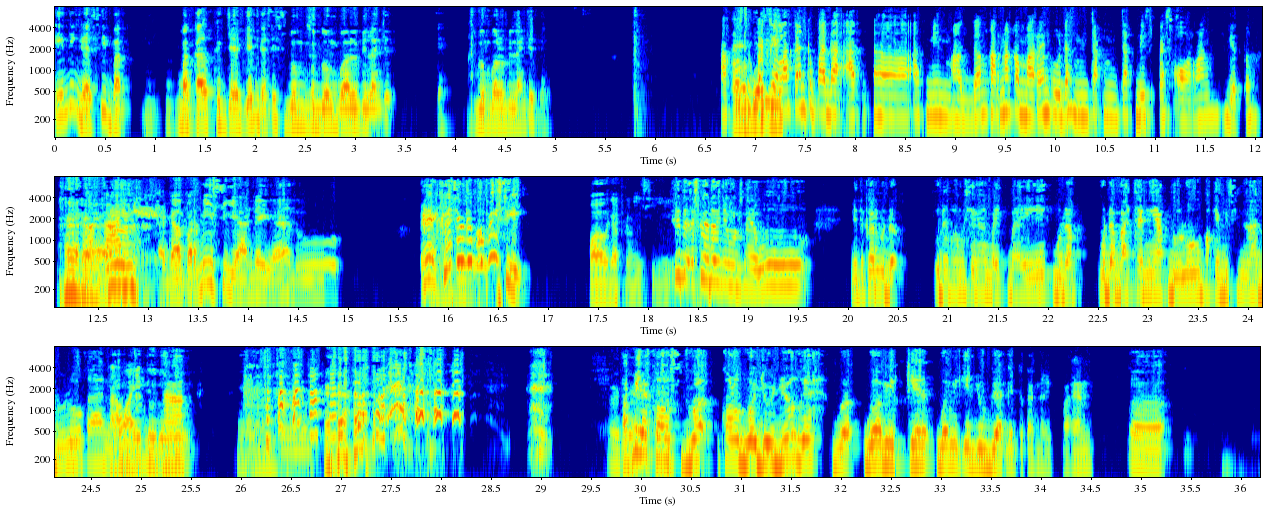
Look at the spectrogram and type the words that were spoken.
ini gak sih bak- bakal kejadian gak sih sebelum sebelum gue lebih lanjut? Ya, sebelum gue lebih lanjut ya. Aku Kalau suka silahkan kepada ad- eh, admin magang karena kemarin udah mencak-mencak di space orang gitu. Silakan. Agak permisi ya Anda ya. Aduh. Eh, kan saya udah permisi. Oh udah permisi. Tidak, saya udah nyuwun sewu. Gitu kan udah udah permisi dengan baik-baik, udah udah baca niat dulu, pakai bismillah dulu kan. Tawa baru itu dulu. Tapi ya kalau gua kalau gua jujur ya, gua gua mikir gua mikir juga gitu kan dari kemarin eh,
